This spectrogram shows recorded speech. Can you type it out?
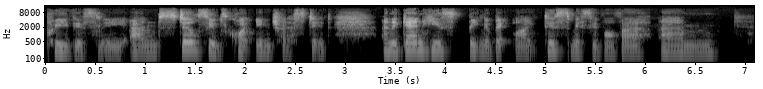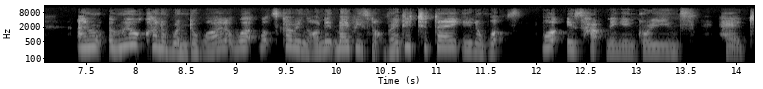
previously and still seems quite interested. And again, he's being a bit like dismissive of her. Um, and, and we all kind of wonder why, like, what, what's going on? It maybe he's not ready today. You know, what's what is happening in Greene's head?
